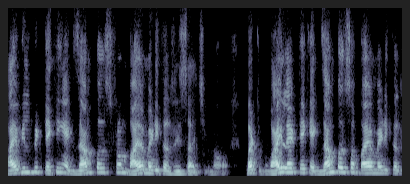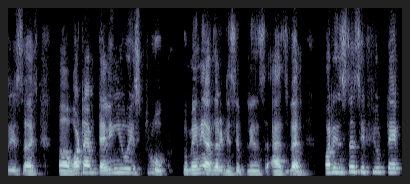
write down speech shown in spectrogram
I will be taking examples from biomedical research, you know. But while I take examples of biomedical research, uh, what I'm telling you is true to many other disciplines as well. For instance, if you take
